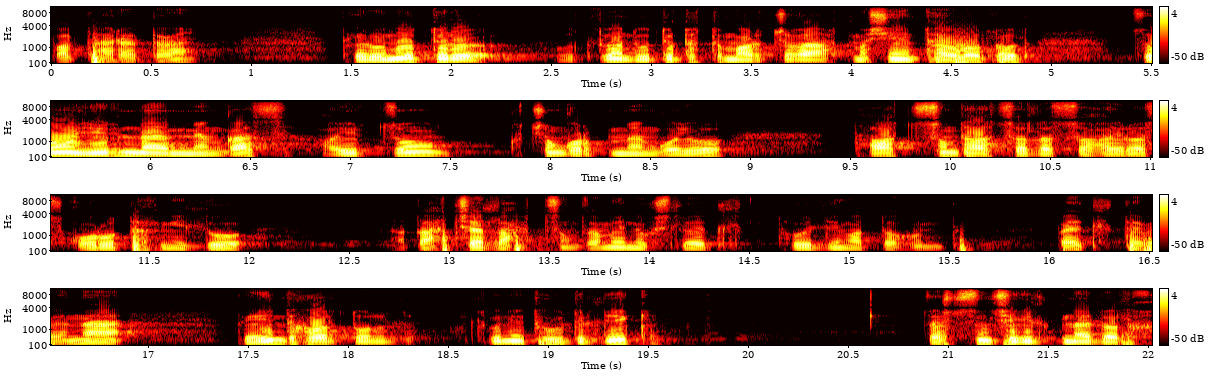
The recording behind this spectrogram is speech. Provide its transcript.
бол таарад байгаа. Тэгэхээр өнөөдөр хөдөлгөөнд өдөр тутам орж байгаа автомашины тав бол 198 мянгаас 233 мянга буюу тооцсон тооцоолоос 2-оос 3 дахин илүү одоо ачаал автсан замын нөхцөл байдал туйлын одоо хүнд байдалтай байна. Тэгээ энэ тохиолдолд хөдөлгөөний төвлөрлийг зорчсон чиглэлд найлуулах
